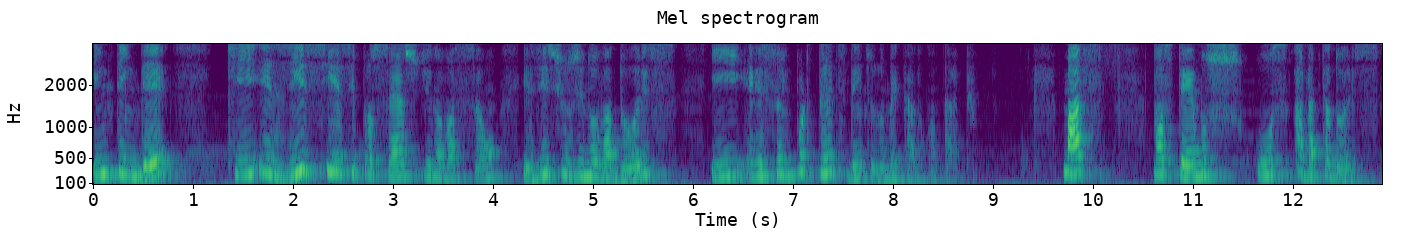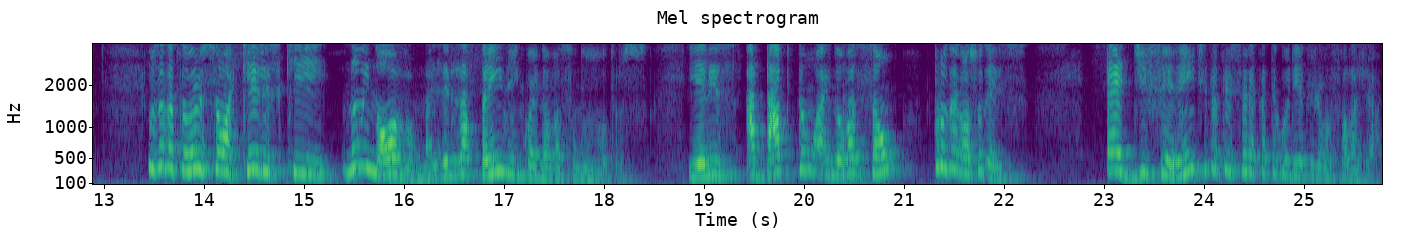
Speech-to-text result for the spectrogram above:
entender que existe esse processo de inovação, existem os inovadores e eles são importantes dentro do mercado contábil. Mas nós temos os adaptadores. Os adaptadores são aqueles que não inovam, mas eles aprendem com a inovação dos outros. E eles adaptam a inovação para o negócio deles é diferente da terceira categoria que eu já vou falar já.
